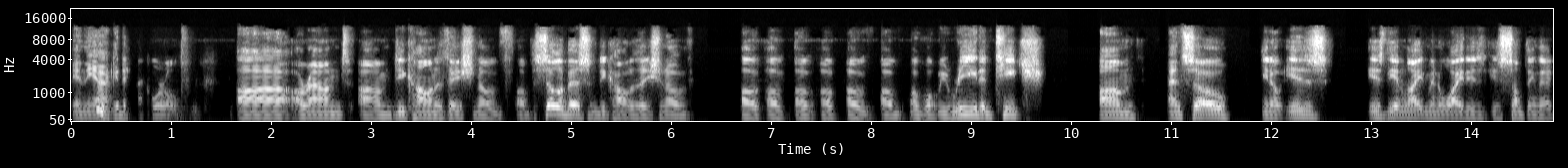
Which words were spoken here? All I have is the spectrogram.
in the academic world uh, around um, decolonization of, of the syllabus and decolonization of of, of, of, of, of, of what we read and teach. Um, and so, you know, is is the Enlightenment white is is something that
